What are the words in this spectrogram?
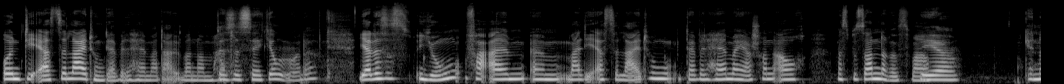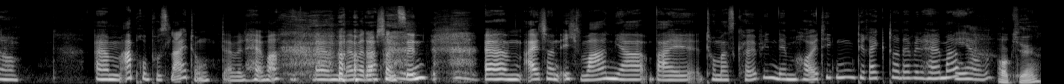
und die erste Leitung der Wilhelma da übernommen hat. Das ist sehr jung, oder? ja, das ist jung, vor allem, ähm, weil die erste Leitung der Wilhelma ja schon auch was Besonderes war. Ja. Genau. Ähm, apropos Leitung der Wilhelma, ähm, wenn wir da schon sind. Ähm, Aisha und ich waren ja bei Thomas Kölpin, dem heutigen Direktor der Wilhelma. Ja. Okay.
